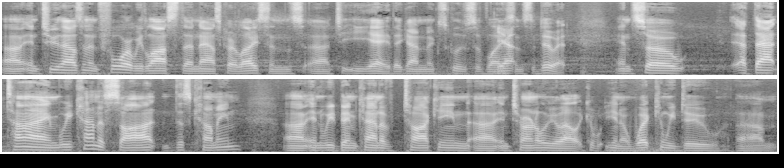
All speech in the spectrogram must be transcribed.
Uh, in 2004, we lost the NASCAR license uh, to EA. They got an exclusive license to do it. And so at that time, we kind of saw this coming. Uh, and we'd been kind of talking uh, internally about, you know, what can we do, um,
